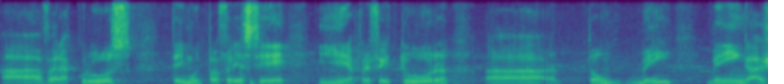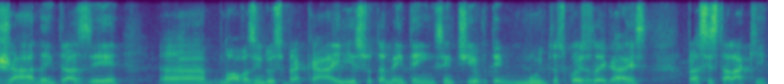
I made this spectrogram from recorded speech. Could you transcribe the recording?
a Veracruz tem muito para oferecer e a prefeitura estão ah, uh, bem bem engajada em trazer uh, novas indústrias para cá e isso também tem incentivo, tem muitas coisas legais para se instalar aqui.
